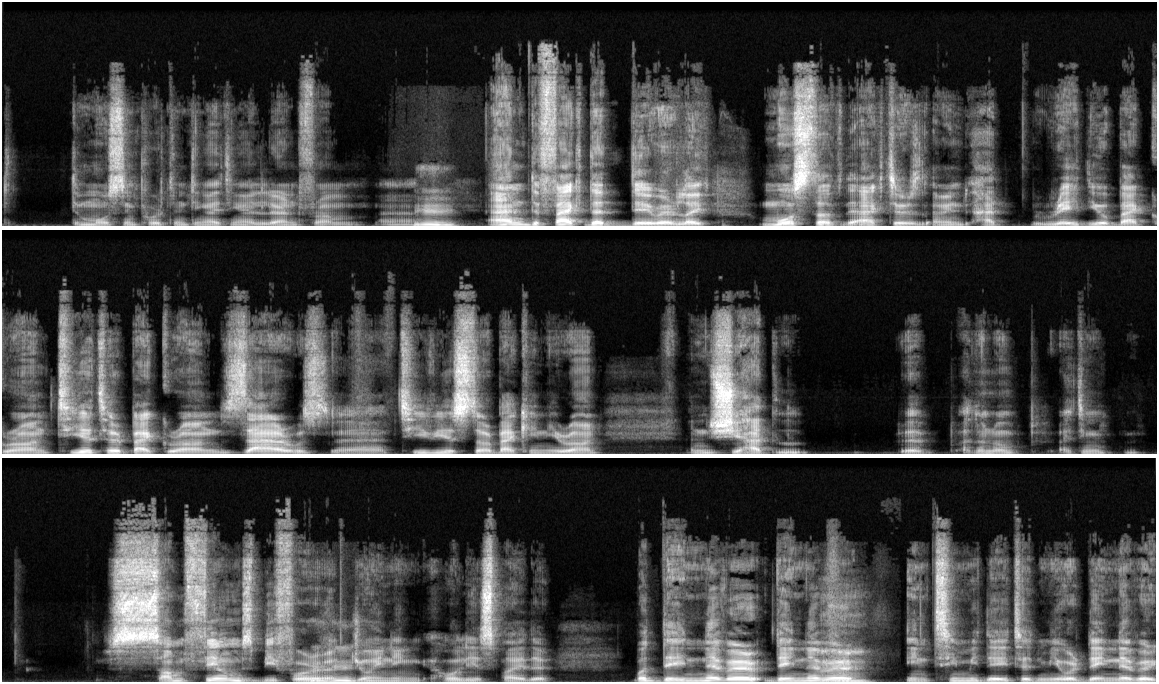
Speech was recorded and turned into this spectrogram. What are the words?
th- the most important thing i think i learned from uh, Mhm. and the fact that they were like most of the actors i mean had radio background theater background zar was a tv star back in iran and she had uh, i don't know i think some films before Mhm. joining holy spider but they never they never Mhm. intimidated me or they never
